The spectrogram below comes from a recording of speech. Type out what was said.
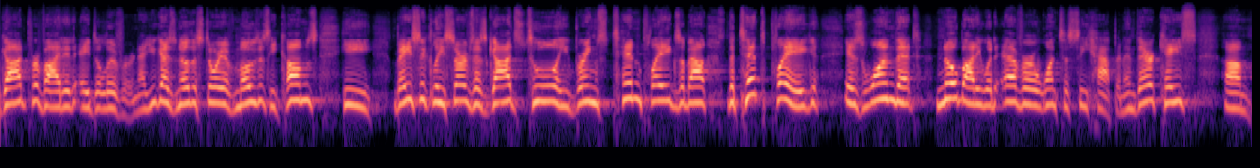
God provided a deliverer. Now, you guys know the story of Moses. He comes, he basically serves as God's tool. He brings 10 plagues about. The 10th plague is one that nobody would ever want to see happen. In their case, um,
